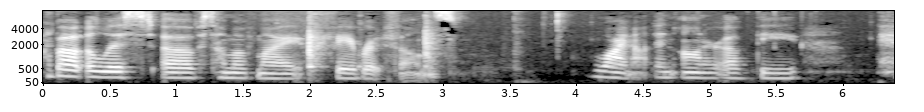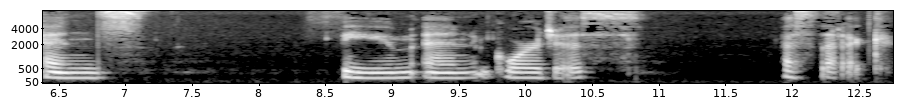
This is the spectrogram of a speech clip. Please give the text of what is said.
How about a list of some of my favorite films? why not, in honor of the Pens theme and gorgeous aesthetic.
